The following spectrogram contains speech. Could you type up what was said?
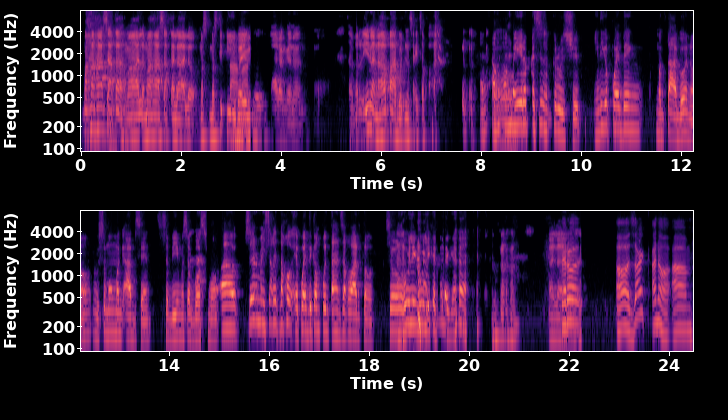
mahahasa ka, mahahasa ka lalo. Mas mas titibay yung parang ganun. Uh, pero yun lang, nakapagod lang sakit sa paa. ang, ang, ang mahirap kasi sa cruise ship, hindi ka pwedeng magtago, no? Gusto mong mag-absent, sabihin mo sa boss mo, ah, sir, may sakit ako, eh pwede kang puntahan sa kwarto. So, huling-huli ka talaga. Pero, oh, Zark, ano, um,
